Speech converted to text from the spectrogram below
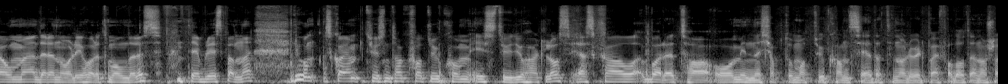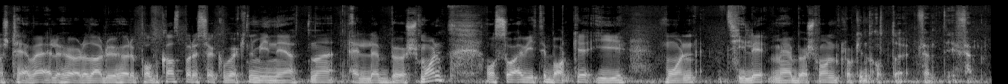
om eh, dere når de hårete målene deres. Det blir spennende. Jon Skahjem, tusen takk for at du kom i studio her til oss. Jeg skal bare ta og minne kjapt om at du kan se dette når du vil på fa.no slash tv, eller høre det der du hører podkast. Bare søk opp Økonominyhetene eller Børsmorgen. Og så er vi tilbake i morgen tidlig med Børsmorgen klokken 8.55.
